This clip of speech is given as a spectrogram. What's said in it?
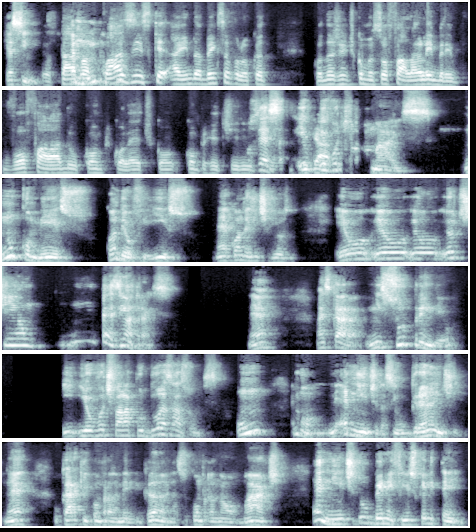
que assim. Eu estava é quase. Esque... Ainda bem que você falou, quando a gente começou a falar, eu lembrei, vou falar do compre colete, compre retire. Zé, eu, eu, vou te falar mais. No começo, quando eu vi isso, né, quando a gente viu, eu, eu, eu, eu tinha um, um pezinho atrás. Né? Mas, cara, me surpreendeu. E, eu vou te falar por duas razões. Um, é, bom, é nítido, assim, o grande, né? O cara que compra na Americanas, o compra na Walmart, é nítido o benefício que ele tem.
